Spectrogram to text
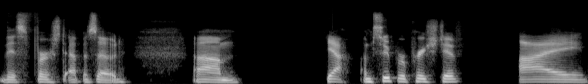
this first episode. Um, yeah, I'm super appreciative. I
